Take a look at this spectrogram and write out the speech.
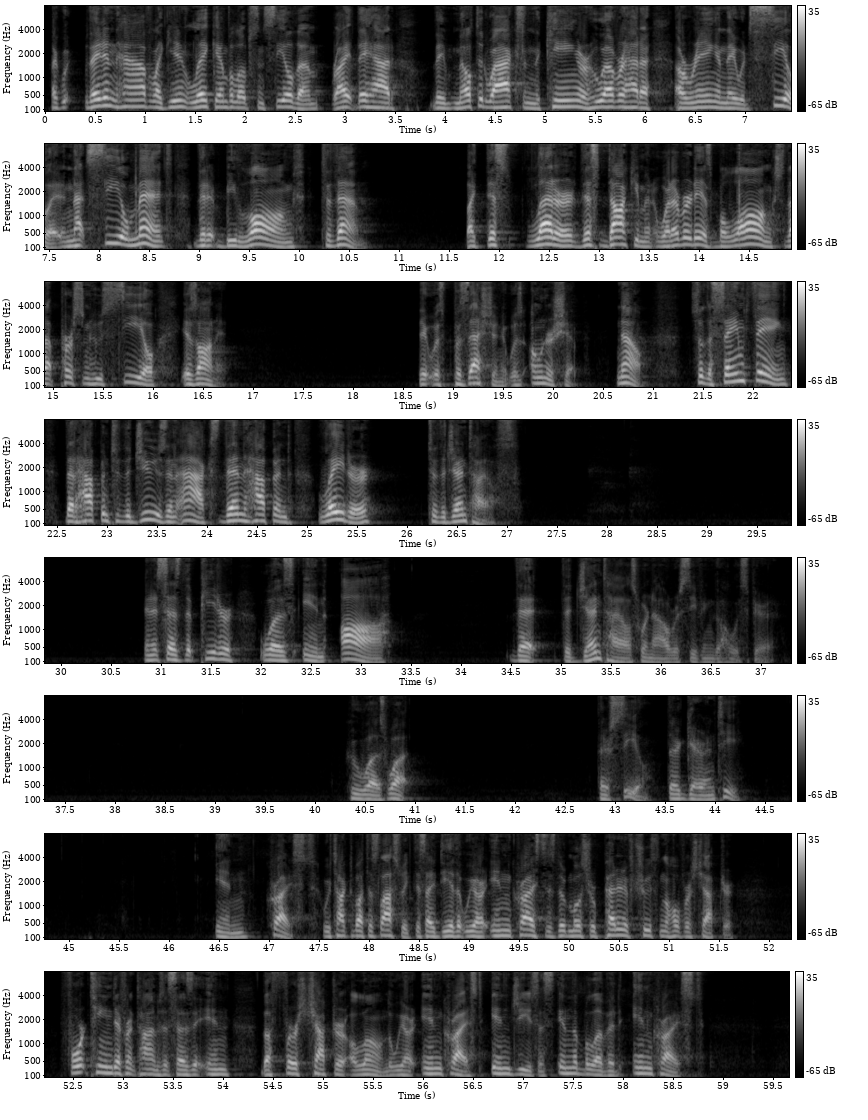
Like, they didn't have, like, you didn't lick envelopes and seal them, right? They had, they melted wax, and the king or whoever had a, a ring, and they would seal it. And that seal meant that it belonged to them. Like, this letter, this document, whatever it is, belongs to that person whose seal is on it. It was possession, it was ownership. Now, so the same thing that happened to the Jews in Acts then happened later to the Gentiles. And it says that Peter was in awe that the Gentiles were now receiving the Holy Spirit. Who was what? Their seal, their guarantee in Christ. We talked about this last week. This idea that we are in Christ is the most repetitive truth in the whole first chapter. 14 different times it says it in the first chapter alone that we are in Christ, in Jesus, in the beloved, in Christ.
